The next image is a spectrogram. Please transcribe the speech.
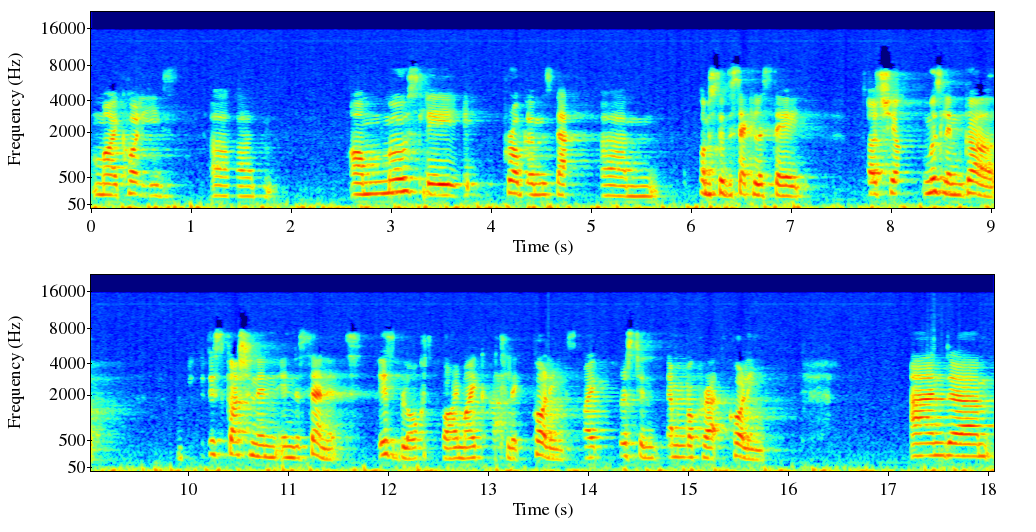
my colleagues um, are mostly problems that um, comes to the secular state, such as Muslim girl. The discussion in, in the Senate is blocked by my Catholic colleagues, my Christian Democrat colleagues. And um,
